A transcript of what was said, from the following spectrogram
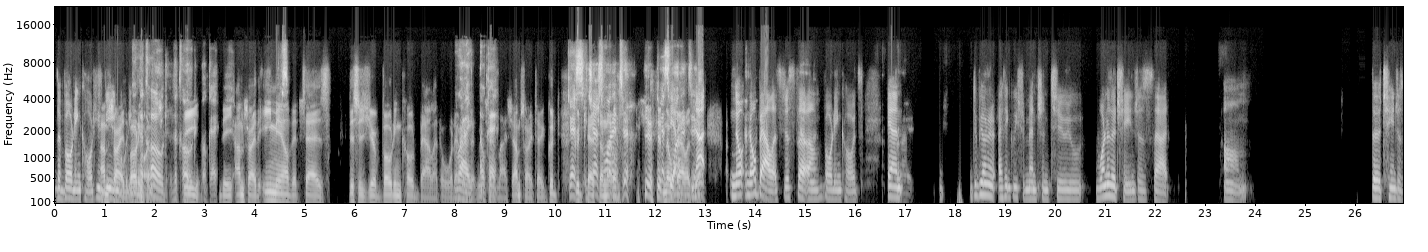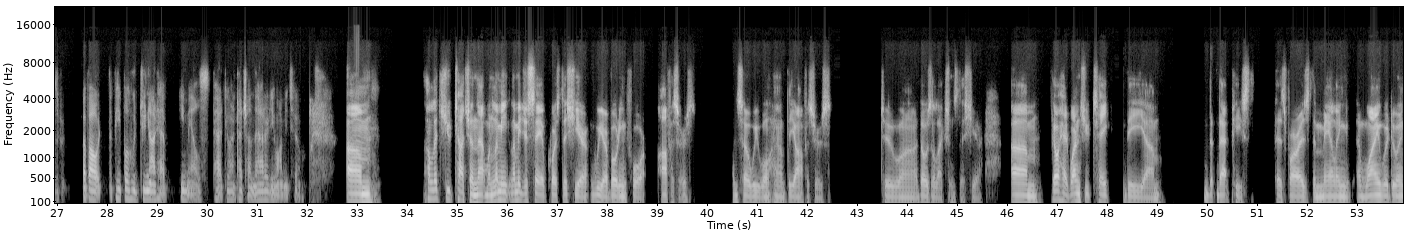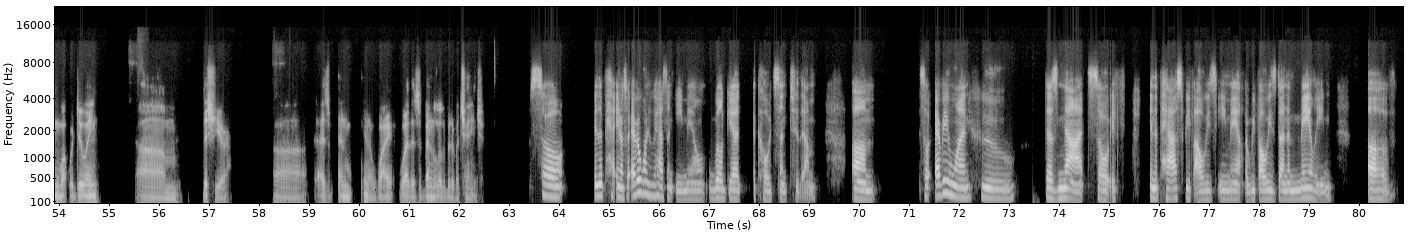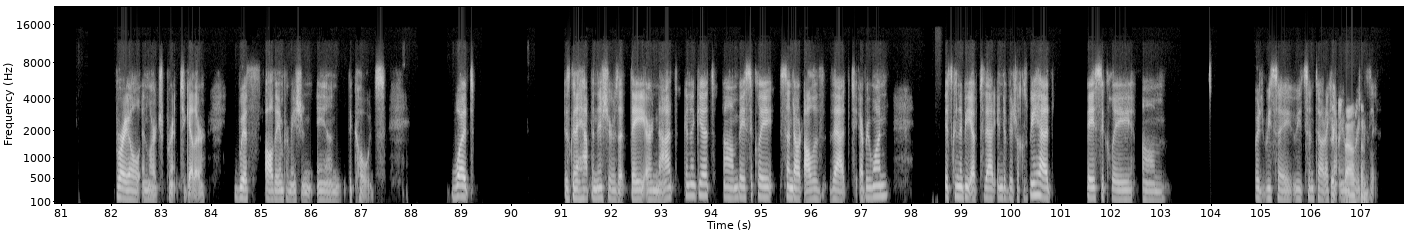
the, the voting code. He's I'm being sorry, the voting the code. code, the code. The- Okay, the I'm sorry, the email that says this is your voting code ballot or whatever Right, that we okay. said last year. I'm sorry, Terry. Good, just catch just on that one. to. Just Just no wanted ballot. to- Not no no ballots, just the um, voting codes. And Right. to be honest, I think we should mention too one of the changes that um the changes about the people who do not have emails. Pat, do you want to touch on that or do you want me to? Um, I'll let you touch on that one. Let me let me just say, of course, this year we are voting for officers, and so we will have the officers to uh, those elections this year. Um, go ahead. Why don't you take the um, th- that piece as far as the mailing and why we're doing what we're doing um, this year, uh, as and you know why why there's been a little bit of a change. So in the you know, so everyone who has an email will get the code sent to them. Um, so everyone who does not, so if in the past we've always email, we've always done a mailing of braille and large print together with all the information and the codes. What is going to happen this year is that they are not going to get um, basically send out all of that to everyone. It's going to be up to that individual because we had basically, um, what did we say? We sent out, I can't remember. 6,000. exa-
